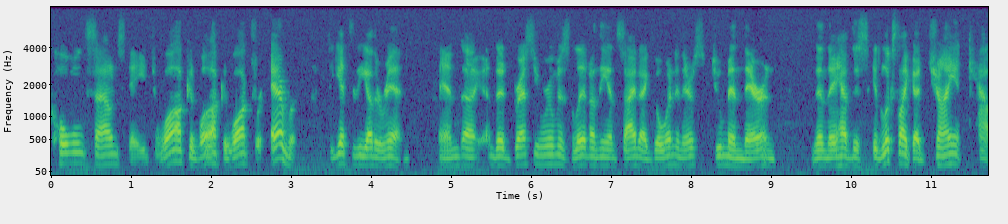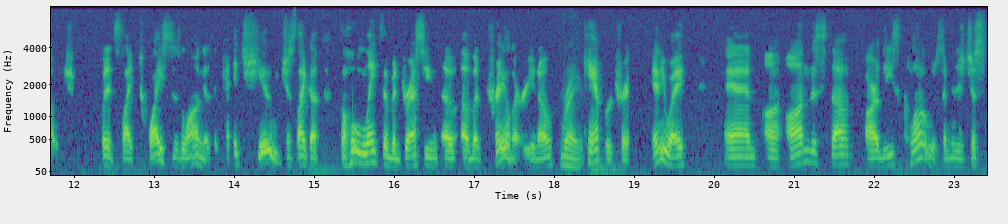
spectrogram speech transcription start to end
cold soundstage, walk and walk and walk forever to get to the other end. And uh, the dressing room is lit on the inside. I go in and there's two men there, and then they have this. It looks like a giant couch, but it's like twice as long as a. It's huge. It's like a the whole length of a dressing of, of a trailer. You know, Right. camper trailer. Anyway, and uh, on this stuff are these clothes. I mean, there's just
